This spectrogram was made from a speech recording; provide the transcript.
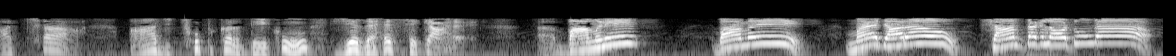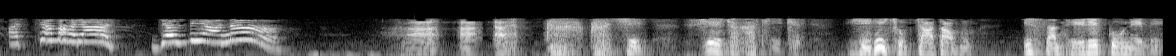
अच्छा। आज छुप कर देखूँ ये रहस्य क्या है। बामणी बामणी मैं जा रहा हूँ शाम तक लौटूँगा। अच्छा महाराज जल्दी आना। हाँ आ, आ, आ, ये ये जगह ठीक है यहीं छुप जाता हूँ इस अंधेरे कोने में।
